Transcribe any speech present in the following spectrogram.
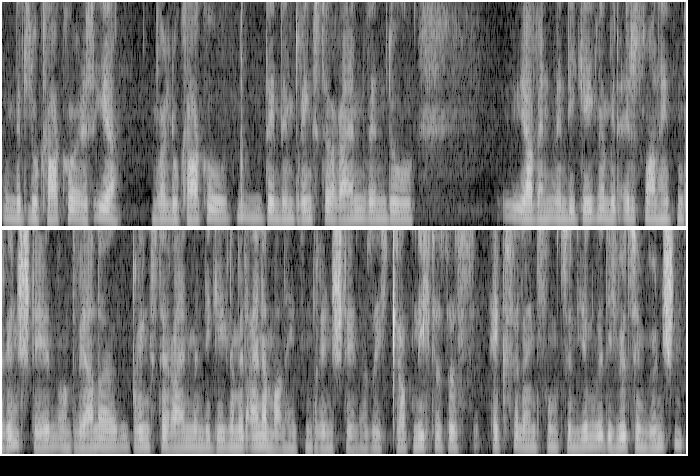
mit Lukaku als er. Weil Lukaku, den, den bringst du rein, wenn du, ja, wenn, wenn die Gegner mit elf Mann hinten drin stehen und Werner bringst du rein, wenn die Gegner mit einem Mann hinten drin stehen. Also ich glaube nicht, dass das exzellent funktionieren wird. Ich würde es ihm wünschen.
